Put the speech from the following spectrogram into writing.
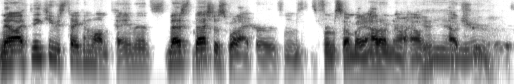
now I think he was taking them on payments. That's that's just what I heard from from somebody. I don't know how Yeah, yeah, how true it is.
